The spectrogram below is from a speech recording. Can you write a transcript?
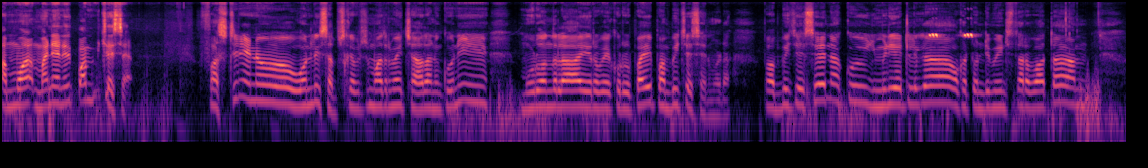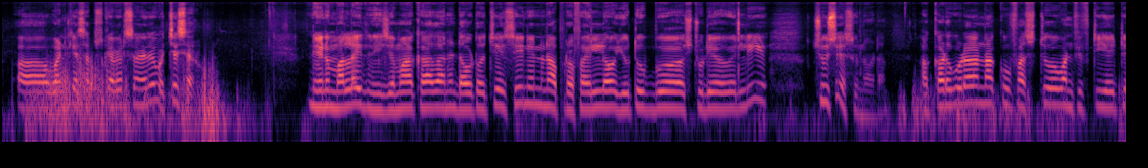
అమ్మ మనీ అనేది పంపించేశాను ఫస్ట్ నేను ఓన్లీ సబ్స్క్రైబర్స్ మాత్రమే చాలనుకుని మూడు వందల ఇరవై ఒక్క రూపాయి పంపించేసాను అనమాట పంపించేస్తే నాకు ఇమీడియట్లీగా ఒక ట్వంటీ మినిట్స్ తర్వాత వన్ కే సబ్స్క్రైబర్స్ అనేది వచ్చేసారు నేను మళ్ళీ ఇది నిజమా కాదా అని డౌట్ వచ్చేసి నేను నా ప్రొఫైల్లో యూట్యూబ్ స్టూడియో వెళ్ళి చూసేస్తున్నాడు అక్కడ కూడా నాకు first one fifty eight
